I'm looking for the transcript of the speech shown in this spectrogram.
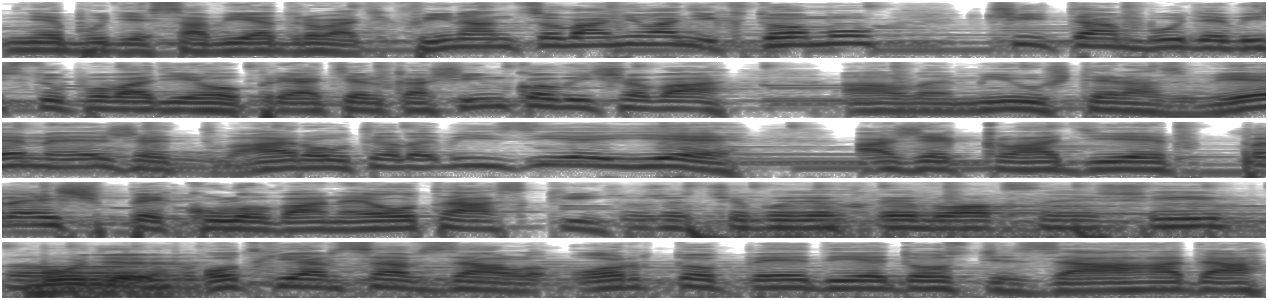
nebude sa vyjadrovať k financovaniu ani k tomu, či tam bude vystupovať jeho priateľka Šimkovičová, ale my už teraz vieme, že tvárou televízie je a že kladie prešpekulované otázky. Že či bude chlieb lacnejší? To... Bude. Odkiaľ sa vzal ortopéd je dosť záhada,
